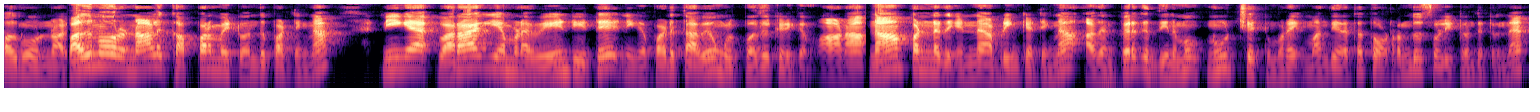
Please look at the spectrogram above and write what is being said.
பதினோரு நாள். பதினோரு நாளுக்கு அப்புறமேட்டு வந்து பார்த்தீங்கன்னா நீங்க வராகி அம்மனை வேண்டிட்டு நீங்க படுத்தாவே உங்களுக்கு பதில் கிடைக்கும். ஆனா நான் பண்ணது என்ன அப்படின்னு கேட்டீங்கன்னா அதன் பிறகு தினமும் நூற்றி எட்டு முறை மந்திரத்தை தொடர்ந்து சொல்லிட்டு வந்துட்டு இருந்தேன்.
